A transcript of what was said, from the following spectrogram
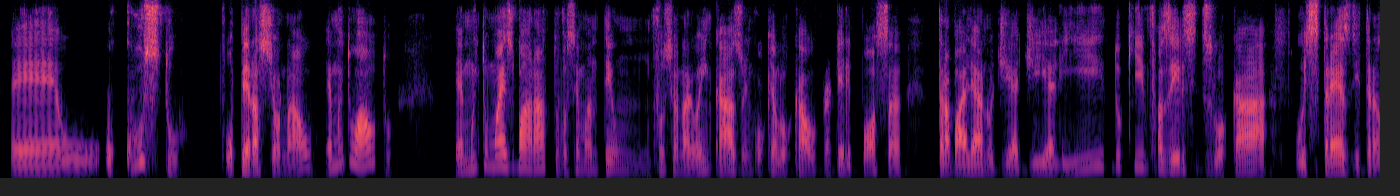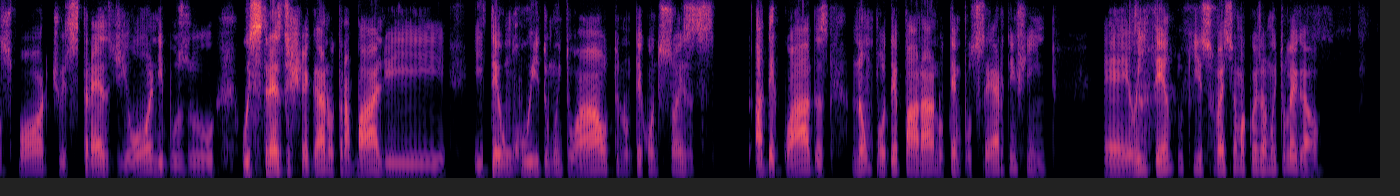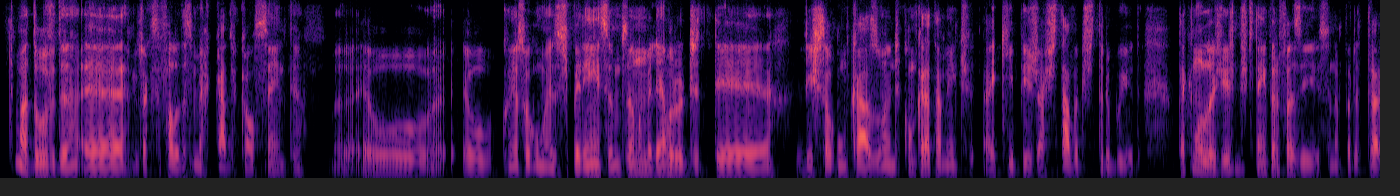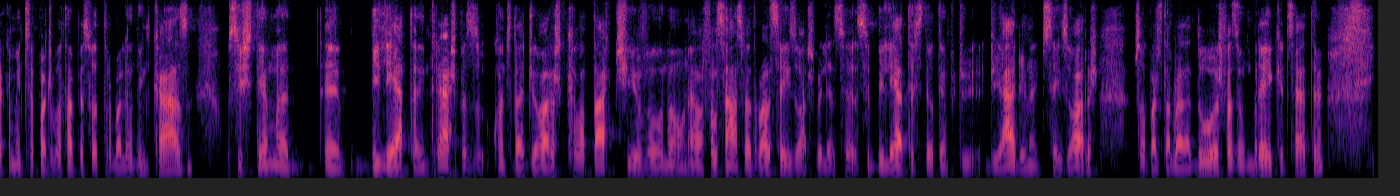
é, o, o custo operacional é muito alto é muito mais barato você manter um funcionário em casa ou em qualquer local para que ele possa trabalhar no dia a dia ali do que fazer ele se deslocar, o estresse de transporte, o estresse de ônibus, o estresse de chegar no trabalho e, e ter um ruído muito alto, não ter condições adequadas, não poder parar no tempo certo, enfim. É, eu entendo que isso vai ser uma coisa muito legal. Uma dúvida, é, já que você falou desse mercado de call center, eu, eu conheço algumas experiências, mas eu não me lembro de ter visto algum caso onde concretamente a equipe já estava distribuída. Tecnologia a gente tem para fazer isso, né? Teoricamente você pode botar a pessoa trabalhando em casa, o sistema é, bilheta, entre aspas, a quantidade de horas que ela está ativa ou não, né? Ela fala assim, ah, você vai trabalhar seis horas, beleza, você, você bilheta esse teu tempo de, diário, né, de seis horas, a pessoa pode trabalhar duas, fazer um break, etc.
